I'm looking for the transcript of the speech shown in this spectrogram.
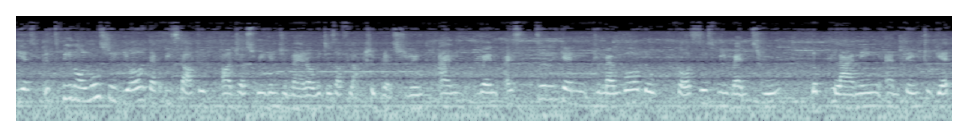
Yes, it's been almost a year that we started our Just Vegan Jumeirah, which is our flagship restaurant. And when I still can remember the process we went through, the planning and thing to get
